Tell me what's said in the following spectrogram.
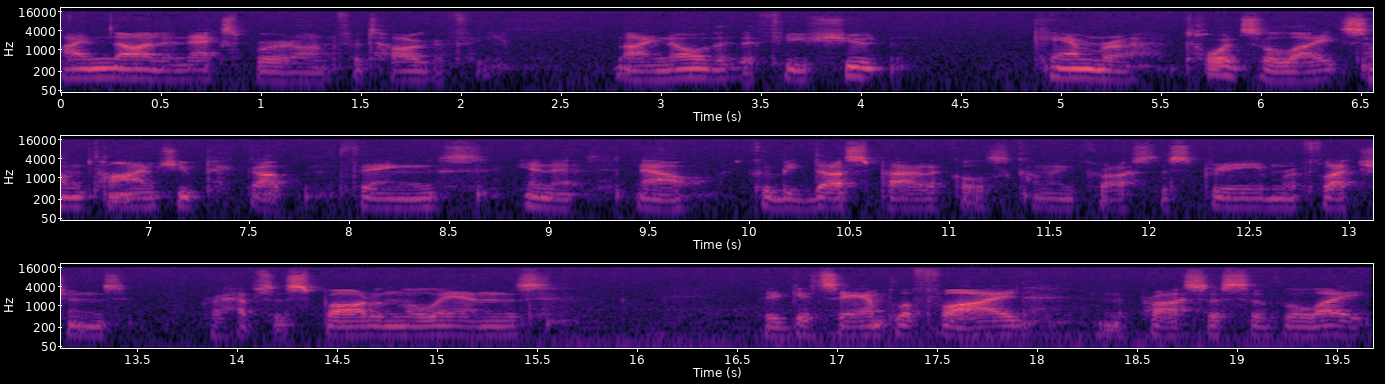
I'm not an expert on photography. I know that if you shoot camera towards the light, sometimes you pick up things in it. Now, it could be dust particles coming across the stream, reflections, perhaps a spot on the lens, that gets amplified in the process of the light.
